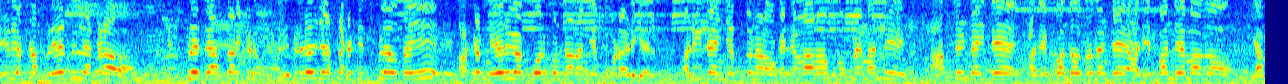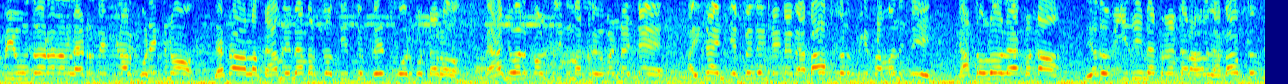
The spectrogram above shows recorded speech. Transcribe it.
మీరు యొక్క ప్లేసులు అక్కడ డిస్ప్లే చేస్తారు ఇక్కడ విడుదల చేస్తే అక్కడ డిస్ప్లే అవుతాయి. అక్కడ నేరుగా కోరుకుంటారని చెప్పి కూడా అడిగారు. అడిగితే ఆయన చెప్తున్నాడు ఒక జిల్లాలో ఒక ముప్పై మంది ఆబ్సెంట్ అయితే అది ఇబ్బంది అవుతుందంటే అది ఇబ్బంది ఏమో ఎంబీయూ ద్వారా లెటర్ తీసుకురావాలి కొలిక్ను లేదా వాళ్ళ ఫ్యామిలీ మెంబర్స్ తీసుకుని ప్లేస్ కోరుకుంటారు. మాన్యువల్ కౌన్సిలింగ్ మాత్రం ఇవ్వండి అంటే అయితే ఆయన చెప్పేది ఏంటంటే వెబ్ ఆప్షన్స్కి సంబంధించి గతంలో లేకుండా ఏదో ఈజీ మెథడ్ అంటారు అసలు. వెబ్ ఆప్షన్స్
